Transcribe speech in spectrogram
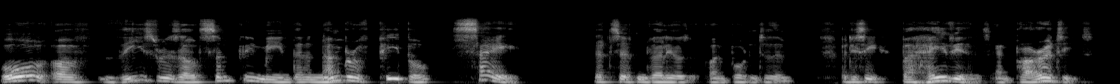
all of these results simply mean that a number of people say that certain values are important to them. But you see, behaviors and priorities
